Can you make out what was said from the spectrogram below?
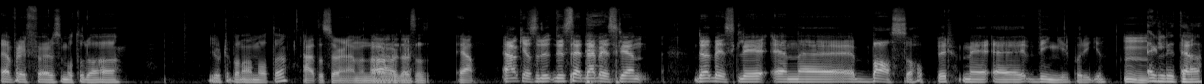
Ja, fordi før så måtte du ha gjort det på en annen måte. Jeg vet da søren, men da, Ah, okay. det er sånn, ja. Ja, ok, Så du, du ser, det er basically en du er basically en eh, basehopper med eh, vinger på ryggen. Mm. Egentlig litt, ja.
